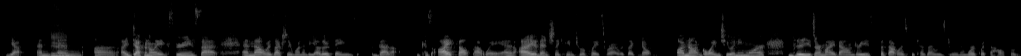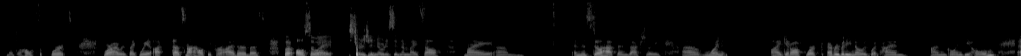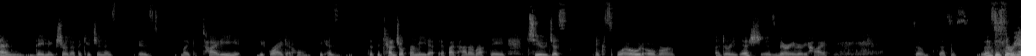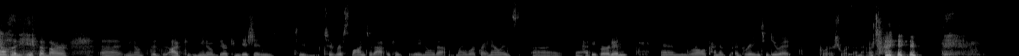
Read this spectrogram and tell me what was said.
Yeah, and and, and uh, I definitely experienced that, and that was actually one of the other things that because I felt that way, and I eventually came to a place where I was like, no, I'm not going to anymore. These are my boundaries. But that was because I was doing the work with the health of mental health supports, where I was like, wait, I, that's not healthy for either of us. But also, I started to notice it in myself. My, um, and this still happens actually, uh, when I get off work, everybody knows what time I'm going to be home, and they make sure that the kitchen is is like tidy before I get home because the potential for me to, if I've had a rough day, to just explode over a dirty dish is very very high. So that's just that's just the reality of our uh, you know the, i've you know they're conditioned to to respond to that because they know that my work right now is uh, a heavy burden and we're all kind of agreeing to do it for a short amount of time.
